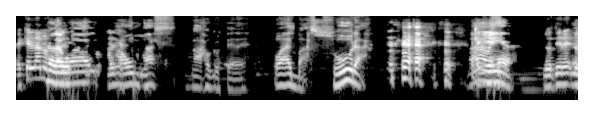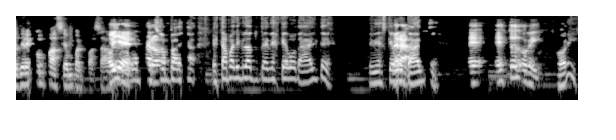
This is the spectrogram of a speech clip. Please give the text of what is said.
Es que es la nostalgia. voy a dar nostalgia. aún más bajo que ustedes. Dar basura. Oye, mía. No tienes no tienes compasión para el pasado. Oye, No compasión para esta, esta película tú tenías que votarte. Tenías que Mira. votarte. Eh, esto, ok, Sorry.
